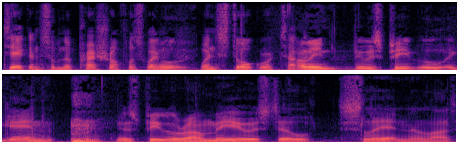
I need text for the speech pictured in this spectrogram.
taking some of the pressure off us when, Well, when Stoke were attacking. I mean, there was people again. there was people around me who were still slating the lad.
